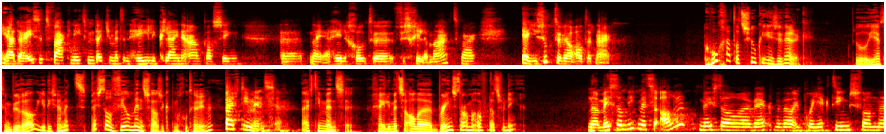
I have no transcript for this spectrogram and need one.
ja, daar is het vaak niet dat je met een hele kleine aanpassing uh, nou ja, hele grote verschillen maakt. Maar ja, je zoekt er wel altijd naar. Hoe gaat dat zoeken in zijn werk? Ik bedoel, je hebt een bureau, jullie zijn met best wel veel mensen, als ik het me goed herinner. Vijftien mensen. Vijftien mensen. Gaan jullie met z'n allen brainstormen over dat soort dingen? Nou, meestal niet met z'n allen. Meestal uh, werken we wel in projectteams van uh,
